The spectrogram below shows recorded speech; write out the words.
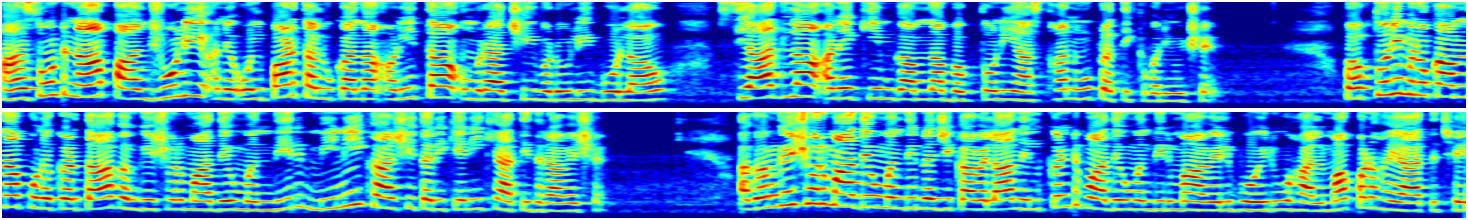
હાંસોટના પાંજરોલી અને ઓલપાડ તાલુકાના અણીતા ઉમરાછી વડોલી, બોલાવ, સિયાદલા અને કીમ ગામના ભક્તોની આસ્થાનું પ્રતીક બન્યું છે. ભક્તોની મનોકામના પૂર્ણ કરતા ગંગેશ્વર મહાદેવ મંદિર મિની કાશી તરીકેની ખ્યાતિ ધરાવે છે. આ ગંગેશ્વર મહાદેવ મંદિર નજીક આવેલા નીલકંઠ મહાદેવ મંદિરમાં આવેલ ભોયરું હાલમાં પણ હયાત છે.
